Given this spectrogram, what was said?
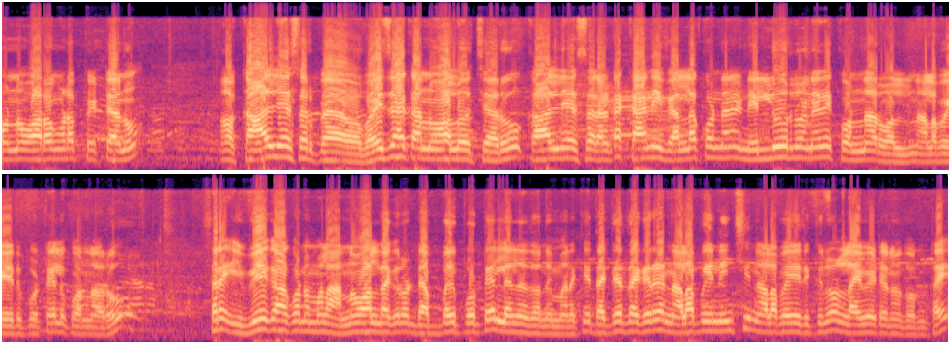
మొన్న వారం కూడా పెట్టాను. కాల్ చేశారు. వైజాగ్ అన్న వాళ్ళు వచ్చారు. కాల్ చేశారంట. కానీ వెళ్ళకుండానే నెల్లూరులోనే కొన్నారు వాళ్ళు. నలభై ఐదు పొట్టేలు కొన్నారు. సరే ఇవే కాకుండా మళ్ళీ అన్న వాళ్ళ దగ్గర డెబ్బై పొట్టేలు అనేది ఉన్నాయి మనకి. దగ్గర దగ్గర నలభై నుంచి నలభై ఐదు కిలోలు లైవ్ వెయిట్ అనేది ఉంటాయి.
